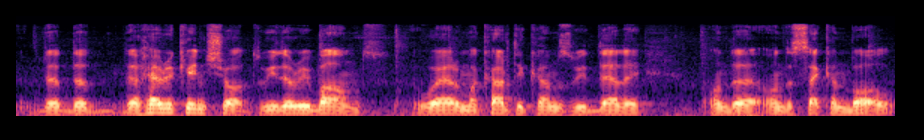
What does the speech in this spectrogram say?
The, the, the Harry Kane shot with a rebound where McCarthy comes with Dele on the on the second ball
